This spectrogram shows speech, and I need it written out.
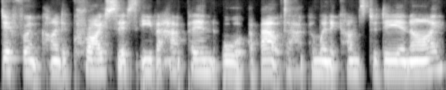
different kind of crisis either happen or about to happen when it comes to DNI.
